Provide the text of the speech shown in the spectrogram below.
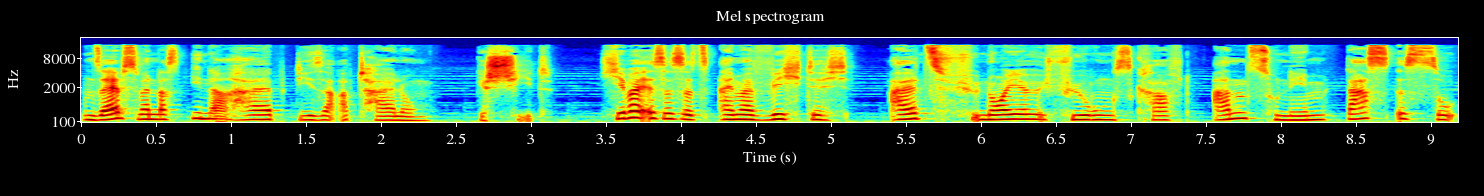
Und selbst wenn das innerhalb dieser Abteilung geschieht. Hierbei ist es jetzt einmal wichtig, als neue Führungskraft anzunehmen, dass es so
